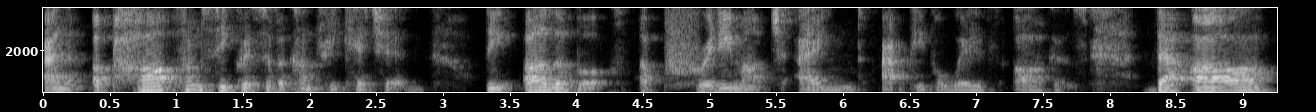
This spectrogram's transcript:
And apart from Secrets of a Country Kitchen, the other books are pretty much aimed at people with Agas. There are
